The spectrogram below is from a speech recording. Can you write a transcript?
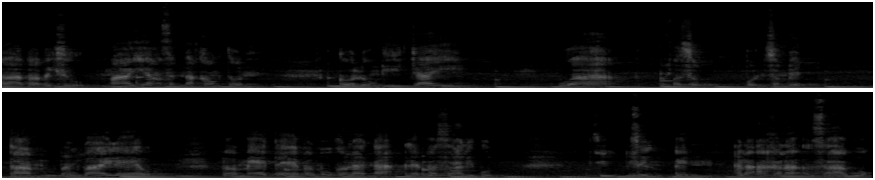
พาพระภิกษุมาอย่างสำนักของตน ก็ลงดีใจว่าประสบผลสำเร็จตามอุบายแล้ว เพราะแม้แต่พระโมคคัลลานะและพระสารีบุตร ซึ่งเป็นซึ่งเป็นพระอัครสาวก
